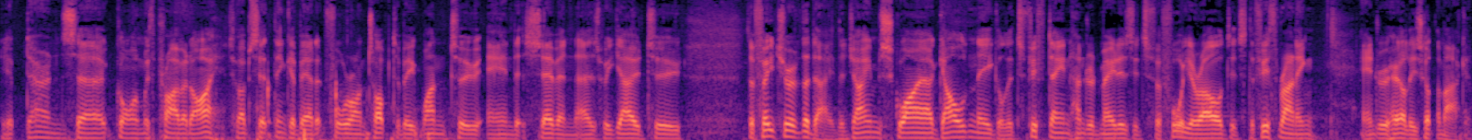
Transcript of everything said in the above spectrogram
Yep, Darren's uh, gone with Private Eye to upset. Think about it. Four on top to beat one, two, and seven as we go to the feature of the day, the James Squire Golden Eagle. It's 1500 metres. It's for four year olds. It's the fifth running. Andrew Hurley's got the market.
